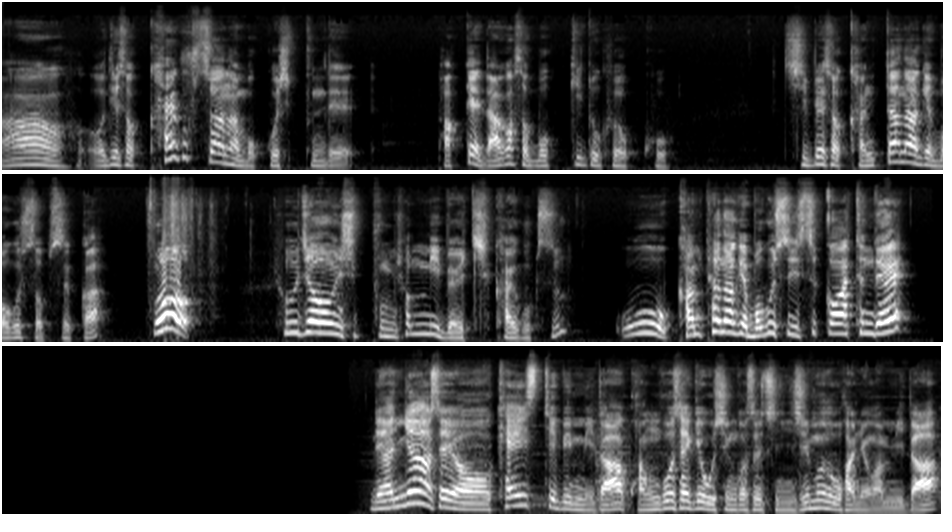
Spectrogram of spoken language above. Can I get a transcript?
아, 어디서 칼국수 하나 먹고 싶은데 밖에 나가서 먹기도 그렇고 집에서 간단하게 먹을 수 없을까? 어! 효자원 식품 현미 멸치 칼국수? 오, 간편하게 먹을 수 있을 것 같은데? 네, 안녕하세요. 케이스TV입니다. 광고색에 오신 것을 진심으로 환영합니다.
